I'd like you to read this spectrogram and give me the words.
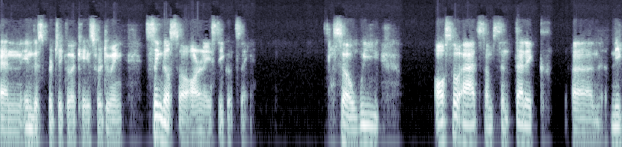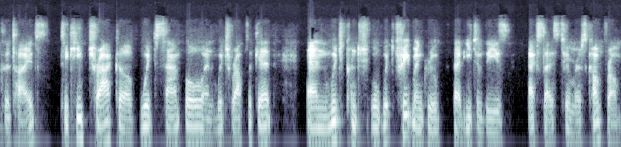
And in this particular case, we're doing single cell RNA sequencing. So we also add some synthetic uh, nucleotides to keep track of which sample and which replicate and which which treatment group that each of these excised tumors come from.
